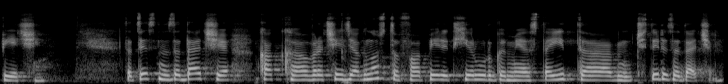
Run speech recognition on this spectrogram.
печень. Соответственно, задачи как врачей-диагностов перед хирургами стоит четыре задачи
